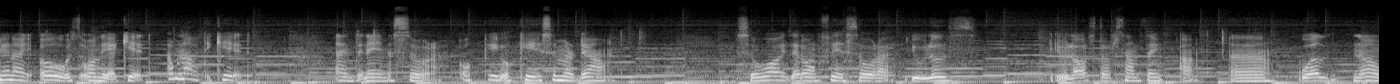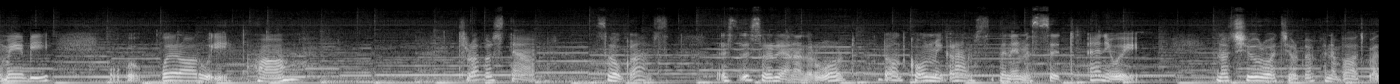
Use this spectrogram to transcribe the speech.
Can I? Oh, it's only a kid. I'm not a kid. And the name is Sora. Okay, okay, simmer down. So why the long face, Sora? You lose? You lost or something? Uh, uh, well, no, maybe. Where are we? Huh? Traverse Town. So, Gramps, is this really another word? Don't call me Gramps, the name is Cid. Anyway, not sure what you're talking about, but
